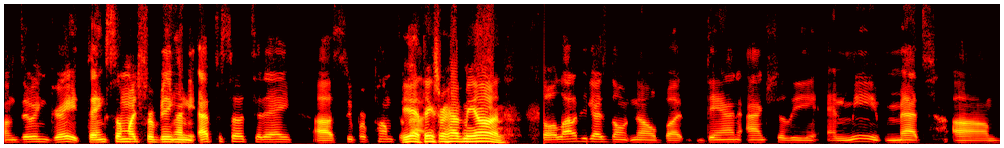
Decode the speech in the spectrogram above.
I'm doing great. Thanks so much for being on the episode today. Uh, super pumped. Yeah, thanks for having me on. So a lot of you guys don't know, but Dan actually and me met um,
